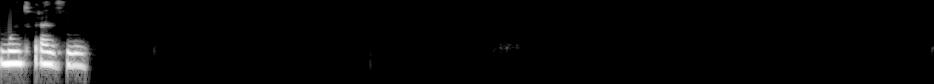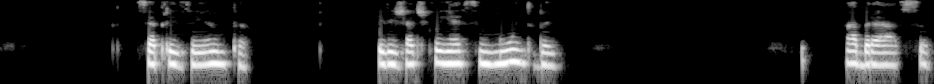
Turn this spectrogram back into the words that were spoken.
Muito prazer. Se apresenta, ele já te conhece muito bem. Abraça.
